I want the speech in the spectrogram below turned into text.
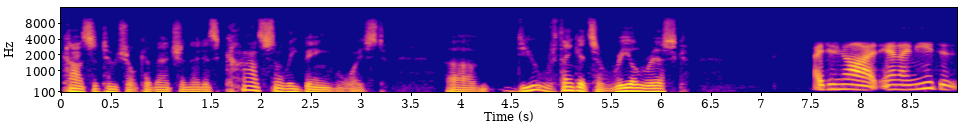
constitutional convention that is constantly being voiced. Uh, do you think it's a real risk? I do not, and I need to,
